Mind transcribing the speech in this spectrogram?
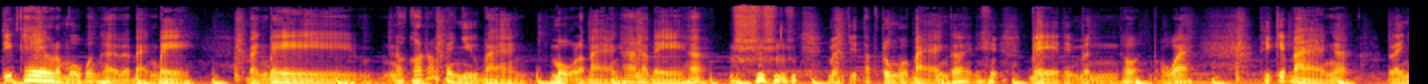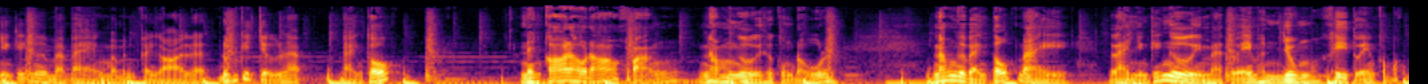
Tiếp theo là mối quan hệ về bạn bè bạn bè, nó có rất là nhiều bạn. Một là bạn, hai là bè ha. Mình chỉ tập trung vào bạn thôi. Bè thì mình thôi, bỏ qua. Thì cái bạn á, là những cái người mà bạn mà mình phải gọi là đúng cái chữ là bạn tốt. Nên có đâu đó khoảng 5 người thôi cũng đủ rồi. Năm người bạn tốt này là những cái người mà tụi em hình dung khi tụi em có bất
